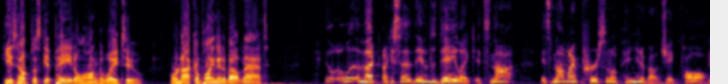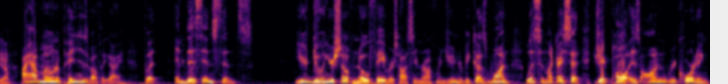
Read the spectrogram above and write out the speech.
He's helped us get paid along the way too. We're not complaining about Yeah. that. and like, like I said, at the end of the day, like it's not it's not my personal opinion about Jake Paul. Yeah. I have my own opinions about the guy, but in this instance, you're doing yourself no favors, Hasim Rahman Jr. Because one, listen, like I said, Jake Paul is on recording.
